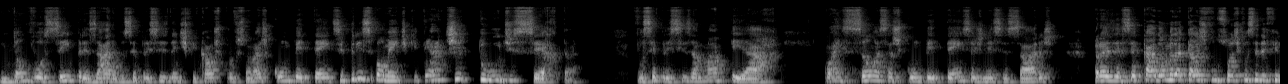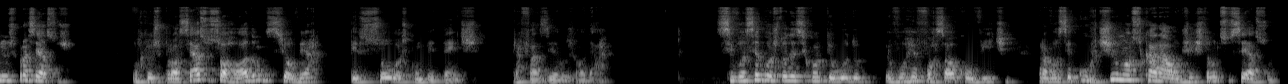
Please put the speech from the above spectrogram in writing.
Então, você, empresário, você precisa identificar os profissionais competentes e principalmente que têm a atitude certa. Você precisa mapear quais são essas competências necessárias para exercer cada uma daquelas funções que você define nos processos. Porque os processos só rodam se houver pessoas competentes para fazê-los rodar. Se você gostou desse conteúdo, eu vou reforçar o convite para você curtir o nosso canal Gestão de Sucesso.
